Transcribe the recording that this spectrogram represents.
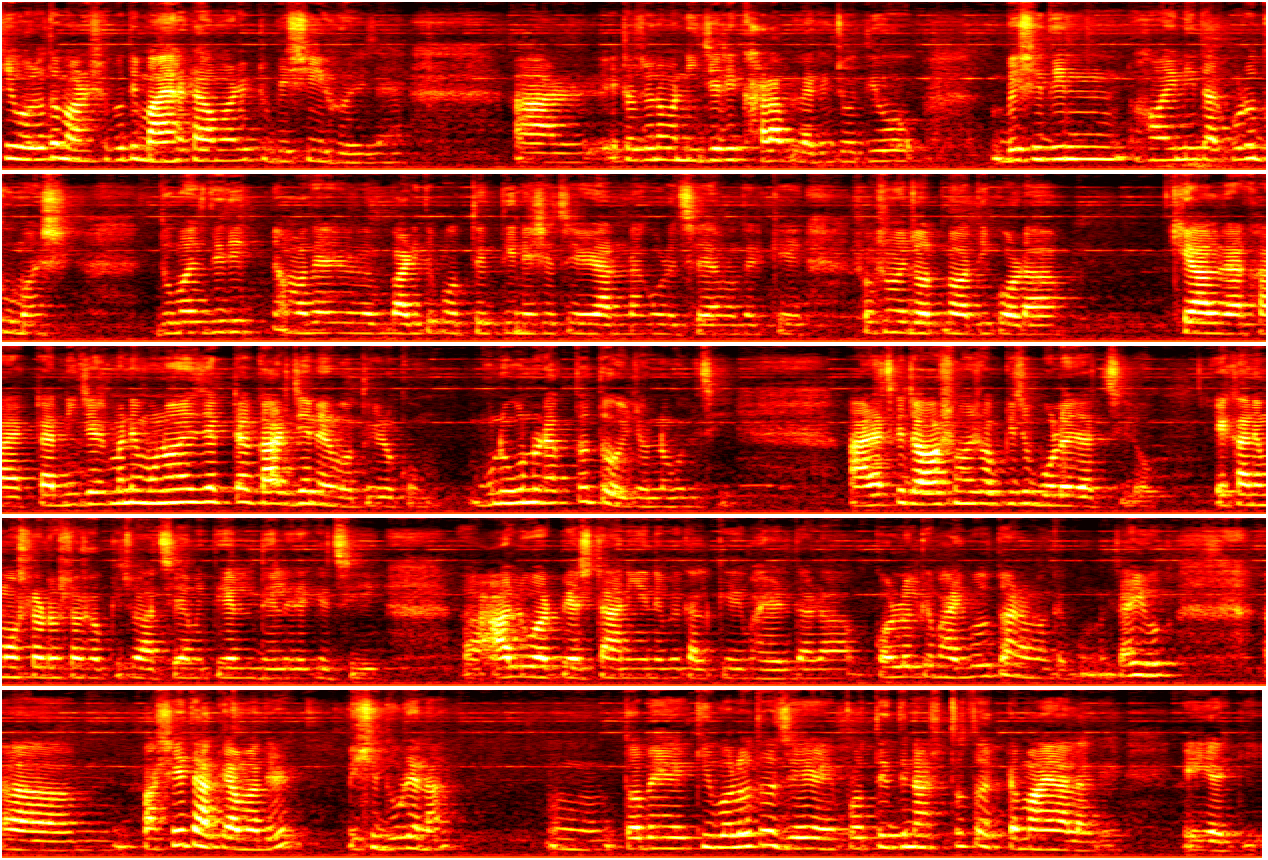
কি বলতো, মানুষের প্রতি মায়াটা আমার একটু বেশিই হয়ে যায়। আর এটার জন্য আমার নিজেরই খারাপ লাগে, যদিও বেশি দিন হয়নি, তারপরেও দু মাস। দু মাস দিদি আমাদের বাড়িতে প্রত্যেক দিন এসেছে, রান্না করেছে, আমাদেরকে সবসময় যত্ন আদি করা, খেয়াল রাখা, একটা নিজের মানে মনে হয় যে একটা গার্জেনের মতো এরকম। গুনো গুনো রাখতো তো, ওই জন্য বলছি। আর আজকে যাওয়ার সময় সব কিছু বলে যাচ্ছিল। এখানে মশলা টশলা সব কিছু আছে, আমি তেল ঢেলে রেখেছি। আলু আর পেঁয়াজটা আনিয়ে নেবে কালকে ভাইয়ের দ্বারা। কল্লোলকে ভাই বলতো আর আমাকে। যাই হোক পাশেই থাকে আমাদের, বেশি দূরে না। তবে কি বলতো যে প্রত্যেকদিন আসতো তো, একটা মায়া লাগে। এই আর কি।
